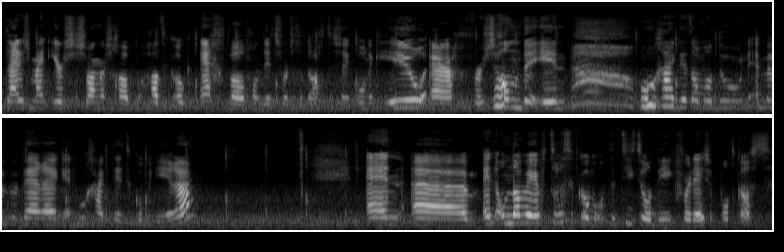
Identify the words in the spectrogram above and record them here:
tijdens mijn eerste zwangerschap had ik ook echt wel van dit soort gedachten. En kon ik heel erg verzanden in hoe ga ik dit allemaal doen en met mijn werk en hoe ga ik dit combineren. En, uh, en om dan weer even terug te komen op de titel die ik voor deze podcast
